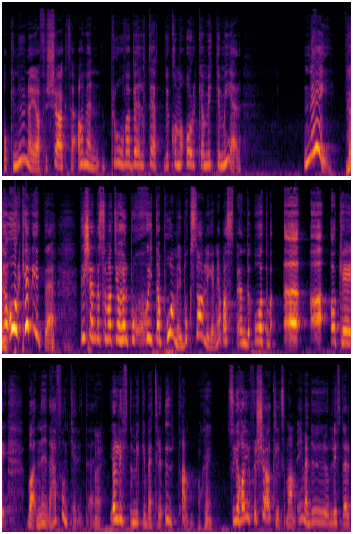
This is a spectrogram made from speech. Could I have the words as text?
Och nu när jag har försökt så här, ja men prova bältet, du kommer orka mycket mer. Nej! Jag orkar inte! Det kändes som att jag höll på att skita på mig, bokstavligen. Jag bara spände åt och bara, uh, uh, okej. Bara, nej det här funkar inte. Nej. Jag lyfter mycket bättre utan. Okej. Så jag har ju försökt liksom, men du lyfter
